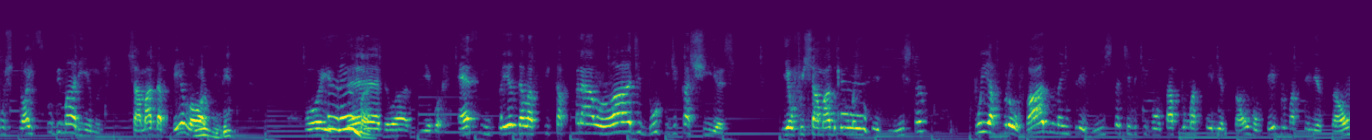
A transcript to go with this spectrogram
constrói submarinos, chamada Belov. Pois Caramba. é, meu amigo. Essa empresa ela fica para lá de Duque de Caxias. E eu fui chamado para uma entrevista fui aprovado na entrevista, tive que voltar para uma seleção, voltei para uma seleção,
